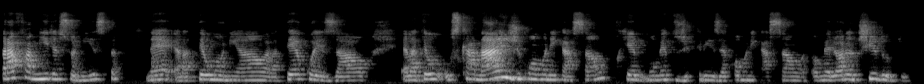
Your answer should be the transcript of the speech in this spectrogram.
para a família acionista, né? Ela ter uma união, ela ter a coesão, ela ter os canais de comunicação, porque em momentos de crise a comunicação é o melhor antídoto,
